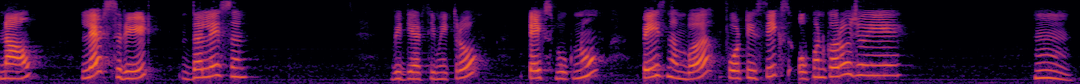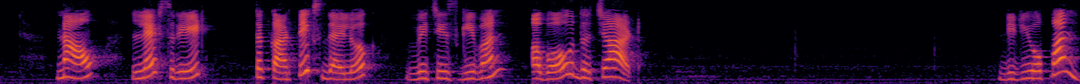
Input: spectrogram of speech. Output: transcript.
now let's read ધ લેસન વિદ્યાર્થી મિત્રો ટેક્સ્ટ બુકનું page number forty six open કરો જોઈએ hmm now let's read the Kartik's dialogue which is given above the chart did you open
